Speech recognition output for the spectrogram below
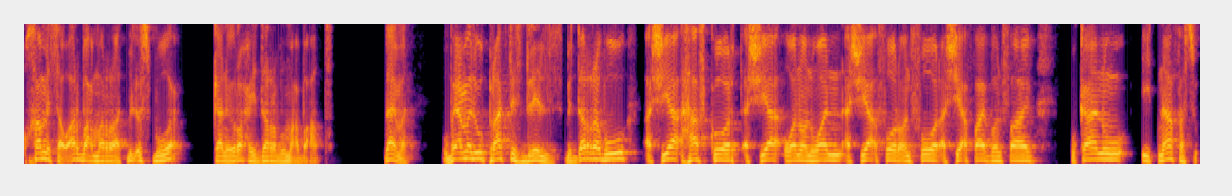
وخمس أو أربع مرات بالأسبوع كانوا يروحوا يتدربوا مع بعض. دائما وبيعملوا practice drills بتدربوا أشياء half court أشياء 1 on 1 أشياء 4 on 4 أشياء 5 on 5 وكانوا يتنافسوا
